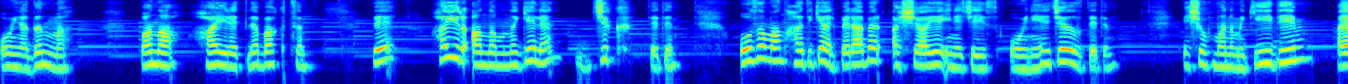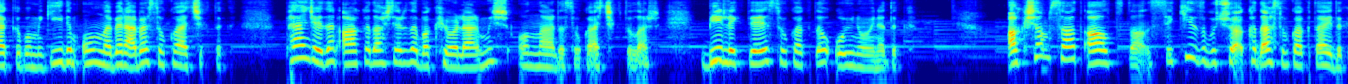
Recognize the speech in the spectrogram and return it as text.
oynadın mı? Bana hayretle baktı ve hayır anlamına gelen cık dedi. O zaman hadi gel beraber aşağıya ineceğiz, oynayacağız dedim. Eşofmanımı giydim, ayakkabımı giydim, onunla beraber sokağa çıktık. Pencereden arkadaşları da bakıyorlarmış, onlar da sokağa çıktılar. Birlikte sokakta oyun oynadık. Akşam saat 6'dan 8.30'a kadar sokaktaydık.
